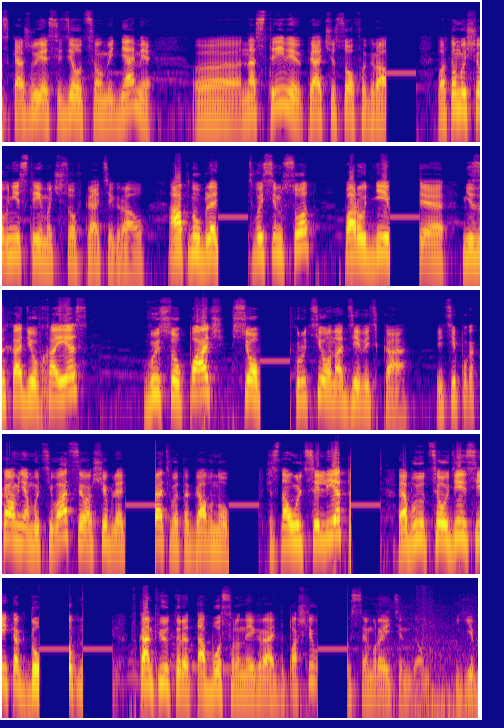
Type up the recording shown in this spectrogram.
скажу, я сидел целыми днями, э, на стриме 5 часов играл, потом еще вне стрима часов 5 играл. Апнул, блядь, 800, пару дней, блядь, э, не заходил в ХС, вышел патч, все, крутил на 9к. И типа, какая у меня мотивация вообще, блядь, играть в это говно, блядь. Сейчас на улице лето, блядь, я буду целый день сидеть как долб, в компьютер это обосранно играть. Да пошли блядь, с своим рейтингом, еб...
